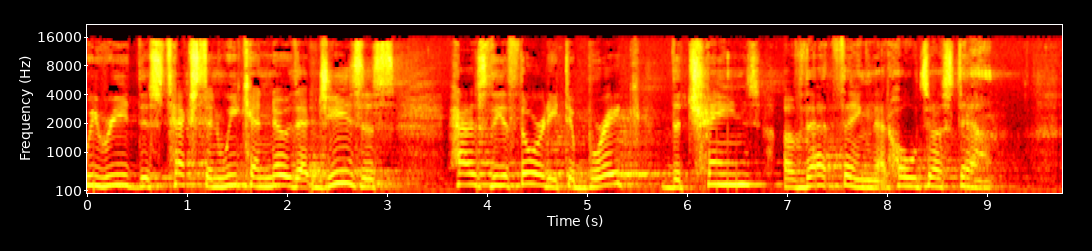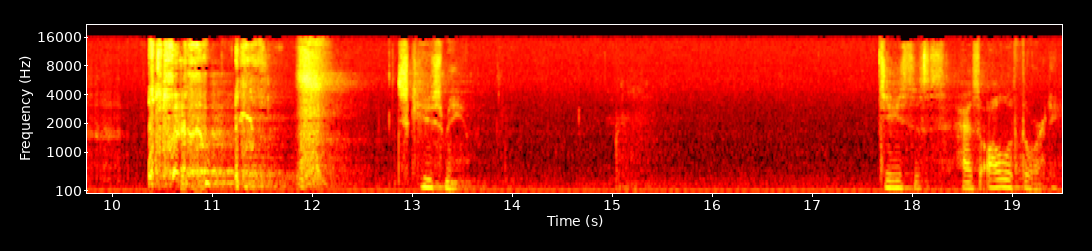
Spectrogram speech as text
We read this text and we can know that Jesus has the authority to break the chains of that thing that holds us down. Excuse me. Jesus has all authority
